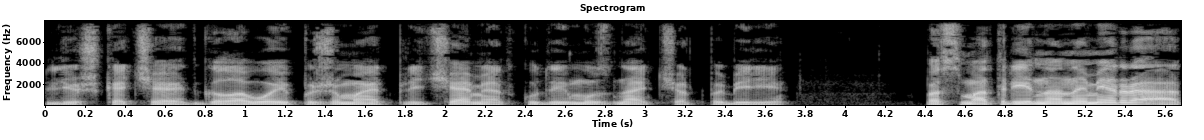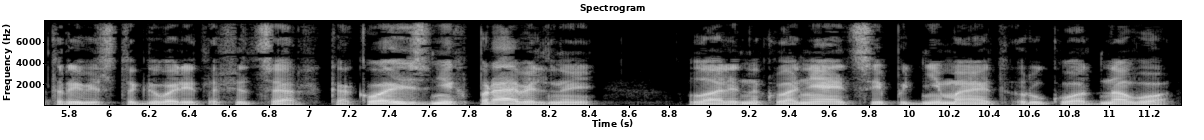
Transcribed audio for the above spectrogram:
лишь качает головой и пожимает плечами, откуда ему знать, черт побери. «Посмотри на номера», — отрывисто говорит офицер. «Какой из них правильный?» Лаля наклоняется и поднимает руку одного.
